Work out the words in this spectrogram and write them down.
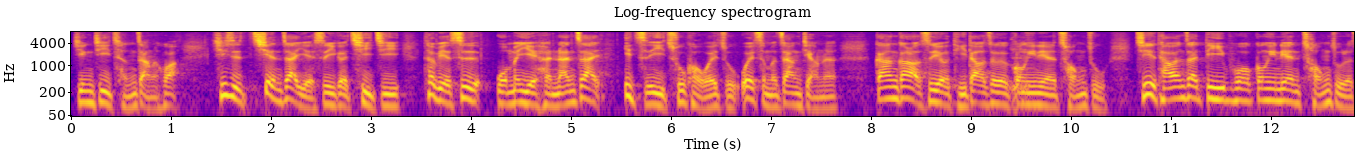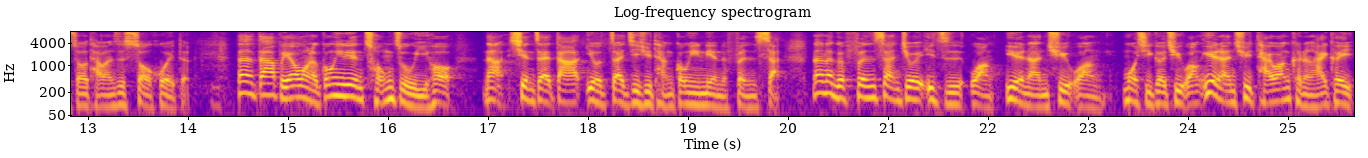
经济成长的话，其实现在也是一个契机，特别是我们也很难再一直以出口为主。为什么这样讲呢？刚刚高老师有提到这个供应链的重组，其实台湾在第一波供应链重组的时候，台湾是受惠的。但是大家不要忘了，供应链重组以后。那现在大家又再继续谈供应链的分散，那那个分散就会一直往越南去，往墨西哥去，往越南去，台湾可能还可以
